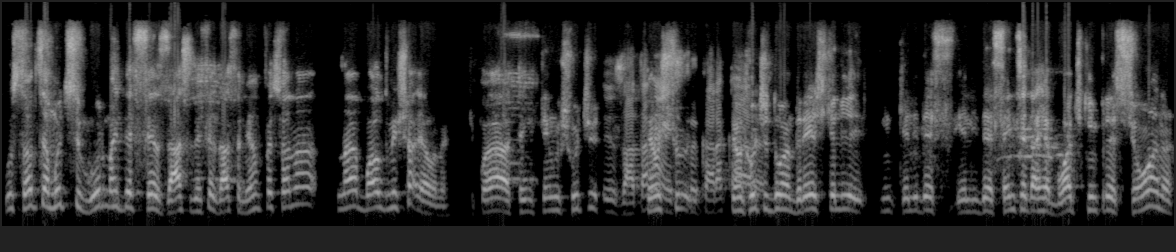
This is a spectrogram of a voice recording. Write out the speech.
o Santos é muito seguro, mas defesaça, defesaça mesmo foi só na, na bola do Michael, né? Tipo, ah, tem, tem um chute. Exatamente, tem um chute, cara, cara. Tem um chute do Andrés que ele, que ele, def, ele defende sem dar rebote, que impressiona,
